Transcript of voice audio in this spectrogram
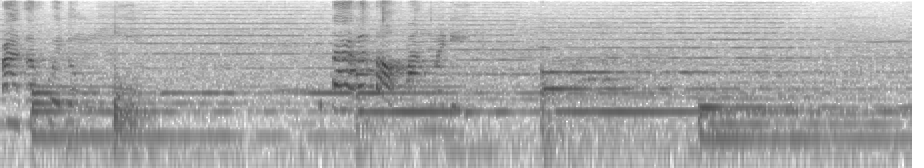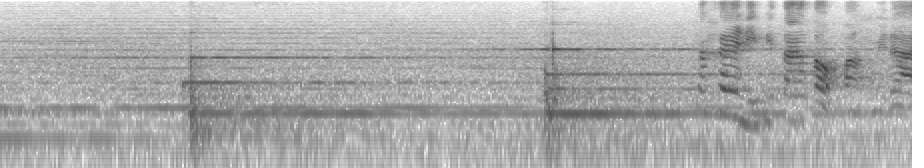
ปังจะคุยตรงนี้ พี่ต้าก็ตอบปังมาดิถ้า นี้พี่ต้าตอบปังไม่ได้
